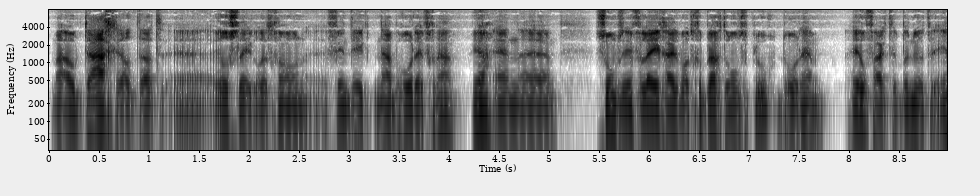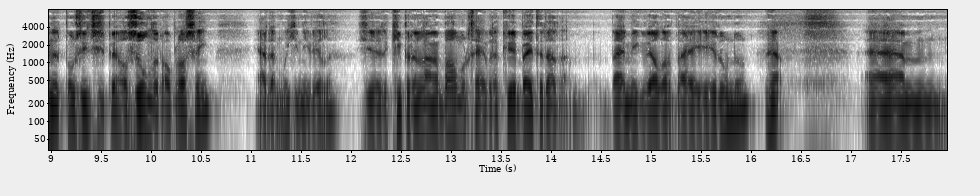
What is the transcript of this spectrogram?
Maar ook daar geldt dat uh, Ulslegel het gewoon, vind ik, naar behoren heeft gedaan. Ja. En uh, soms in verlegenheid wordt gebracht door onze ploeg. Door hem heel vaak te benutten in het positiespel zonder oplossing. Ja, dat moet je niet willen. Als je de keeper een lange bal moet geven, dan kun je beter dat bij Miguel of bij Jeroen doen. Ja. Um,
